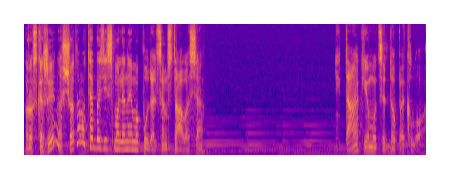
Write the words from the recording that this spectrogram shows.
розкажи ну, що там у тебе зі смоляним опудальцем сталося. І так йому це допекло.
